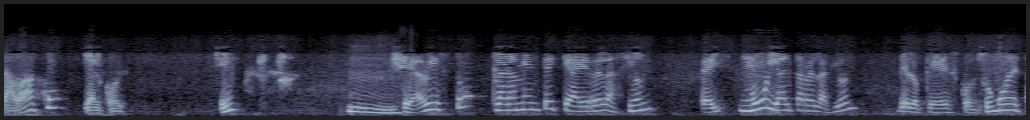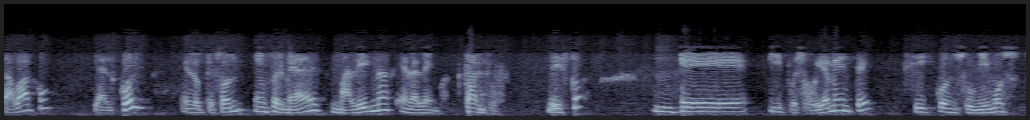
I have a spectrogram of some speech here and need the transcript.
tabaco y alcohol. ¿Sí? Mm. Se ha visto claramente que hay relación, hay muy alta relación de lo que es consumo de tabaco y alcohol en lo que son enfermedades malignas en la lengua, cáncer. ¿Listo? Eh, y pues obviamente, si consumimos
